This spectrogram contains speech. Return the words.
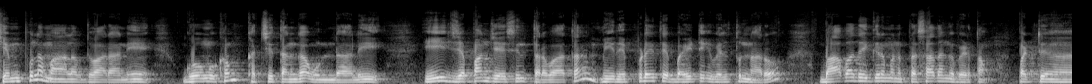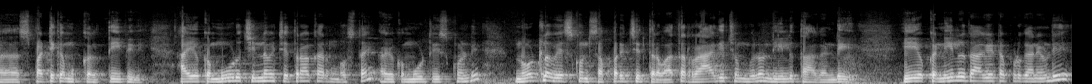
కెంపుల మాల ద్వారానే గోముఖం ఖచ్చితంగా ఉండాలి. ఈ జపం చేసిన తర్వాత మీరు ఎప్పుడైతే బయటికి వెళ్తున్నారో బాబా దగ్గర మనం ప్రసాదంగా పెడతాం. పట్టి స్ఫటిక ముక్కలు తీపివి. ఆ యొక్క మూడు చిన్నవి చిత్రాకారంలో వస్తాయి. ఆ యొక్క మూడు తీసుకోండి. నోట్లో వేసుకొని సప్పరించిన తర్వాత రాగి చెంబులో నీళ్ళు తాగండి. ఈ యొక్క నీళ్ళు తాగేటప్పుడు కానివ్వండి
